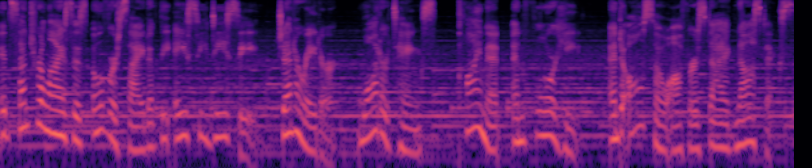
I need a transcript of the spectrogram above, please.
It centralizes oversight of the AC-DC, generator, water tanks, climate, and floor heat, and also offers diagnostics.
